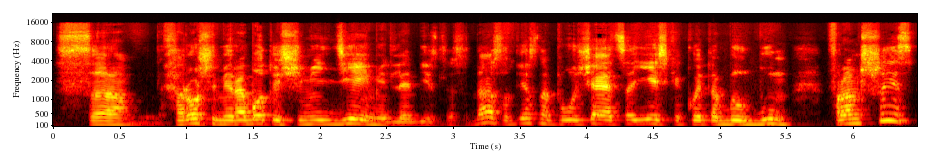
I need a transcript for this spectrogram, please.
с хорошими работающими идеями для бизнеса, да, соответственно, получается, есть какой-то был бум франшиз,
